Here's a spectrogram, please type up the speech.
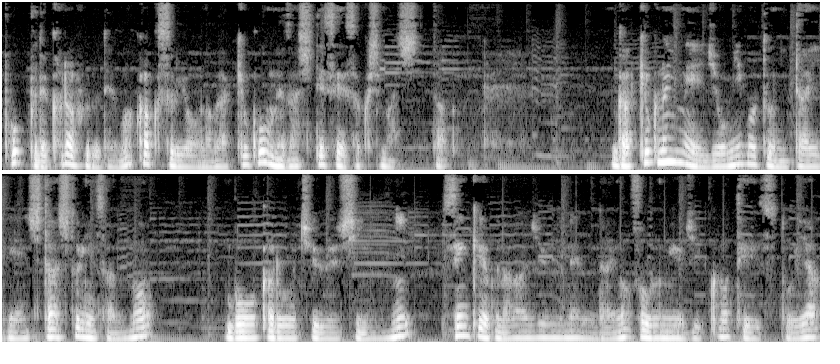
ポップでカラフルでワクワクするような楽曲を目指して制作しました。楽曲のイメージを見事に体現したシトリンさんのボーカルを中心に1970年代のソウルミュージックのテイストや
